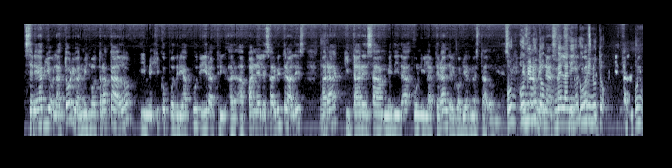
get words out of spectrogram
sería violatorio al mismo tratado y México podría acudir a, paneles arbitrales para quitar esa medida unilateral del gobierno estadounidense. Un, minuto, Melanie, un minuto. Un,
